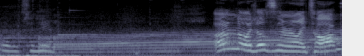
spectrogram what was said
Oh, what's in here? I don't know. It doesn't really talk.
